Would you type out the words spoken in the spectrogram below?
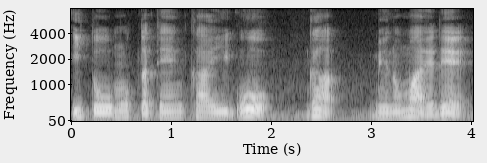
意図を持った展開をが目の前で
